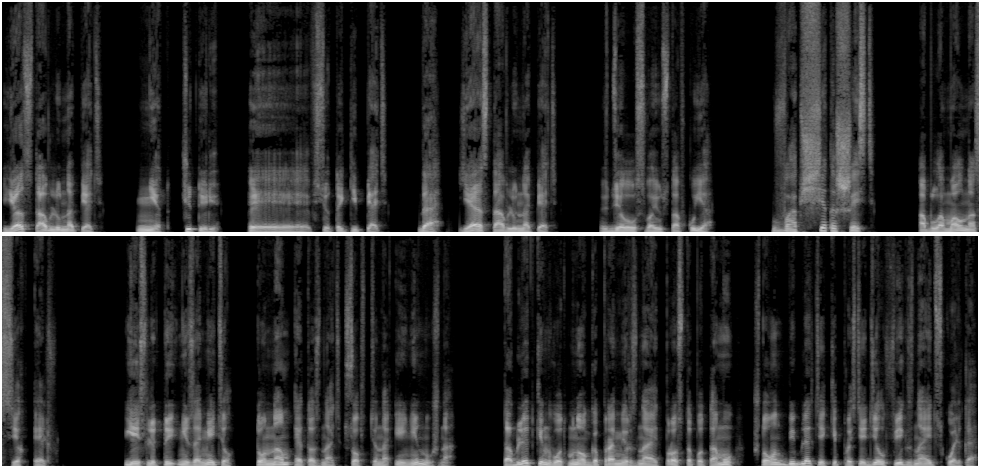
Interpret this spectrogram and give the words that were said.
Я ставлю на пять. Нет, четыре. Э, все-таки пять. Да, я ставлю на пять. Сделал свою ставку я. Вообще-то шесть. Обломал нас всех эльф. Если ты не заметил, то нам это знать, собственно, и не нужно. Таблеткин вот много про мир знает просто потому, что он в библиотеке просидел фиг знает сколько,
